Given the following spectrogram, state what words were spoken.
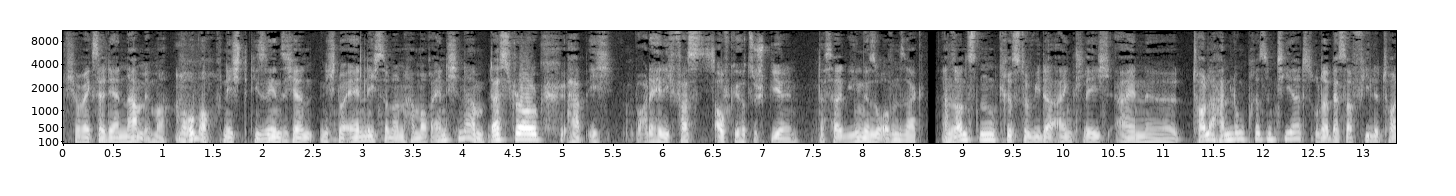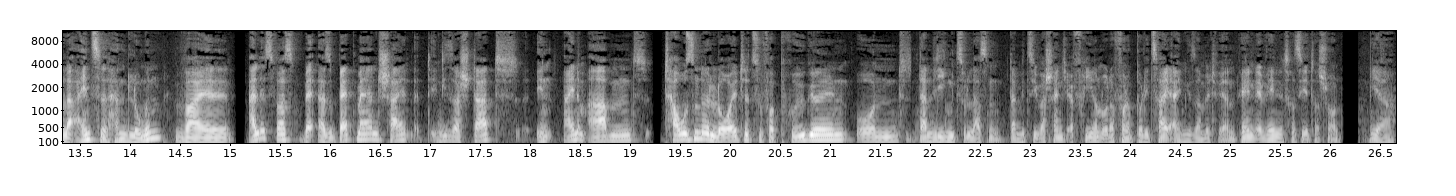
ich verwechsel deren Namen immer. Warum auch nicht? Die sehen sich ja nicht nur ähnlich, sondern haben auch ähnliche Namen. Deathstroke habe ich boah, da hätte ich fast aufgehört zu spielen. Das ging mir so auf den Sack. Ansonsten kriegst du wieder eigentlich eine tolle Handlung präsentiert oder besser viele tolle Einzelhandlungen, weil alles was, also Batman scheint in dieser Stadt in einem Abend tausende Leute zu verprügeln und dann liegen zu lassen, damit sie wahrscheinlich erfrieren oder von der Polizei eingesammelt werden. Wen, wen interessiert das schon? Ja,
